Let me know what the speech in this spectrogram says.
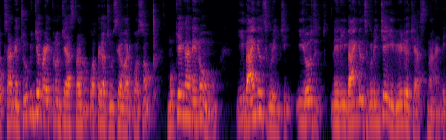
ఒకసారి నేను చూపించే ప్రయత్నం చేస్తాను కొత్తగా చూసేవారి కోసం. ముఖ్యంగా నేను ఈ బ్యాంగిల్స్ గురించి ఈరోజు నేను ఈ బ్యాంగిల్స్ గురించే ఈ వీడియో చేస్తున్నానండి.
